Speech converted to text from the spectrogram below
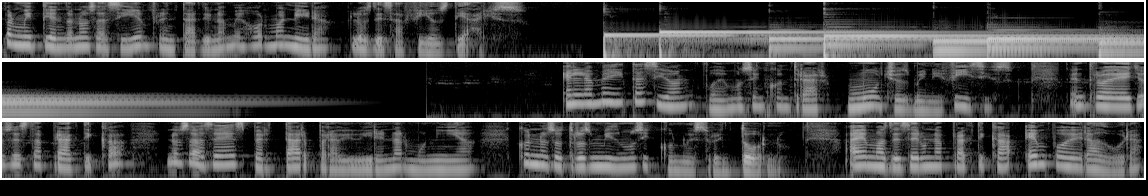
permitiéndonos así enfrentar de una mejor manera los desafíos diarios. Podemos encontrar muchos beneficios. Dentro de ellos esta práctica nos hace despertar para vivir en armonía con nosotros mismos y con nuestro entorno, además de ser una práctica empoderadora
